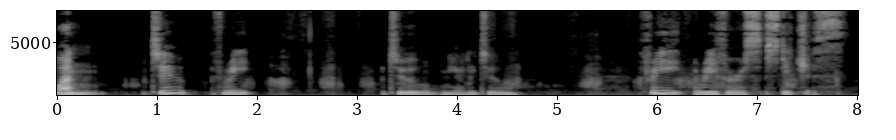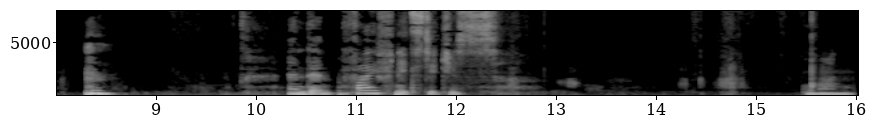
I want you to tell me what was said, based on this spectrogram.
One, two, three, two, nearly two, three reverse stitches. and then five knit stitches. One,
